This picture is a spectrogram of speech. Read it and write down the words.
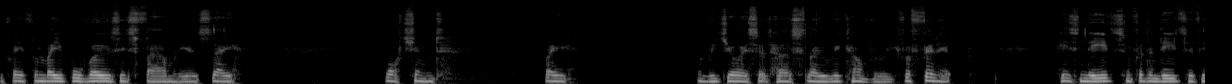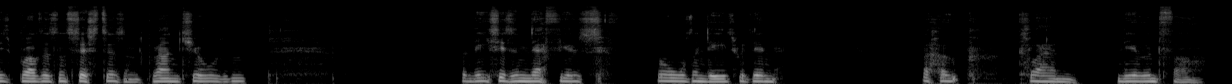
We pray for Mabel Rose's family as they watch and pray and rejoice at her slow recovery. For Philip, his needs and for the needs of his brothers and sisters and grandchildren, the nieces and nephews, for all the needs within the Hope clan near and far,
